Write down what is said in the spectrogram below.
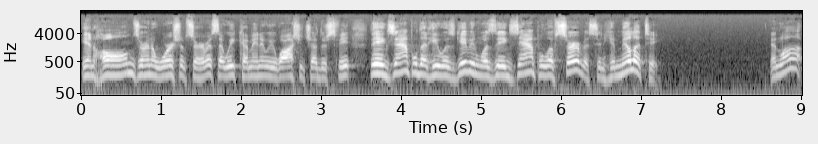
in homes or in a worship service that we come in and we wash each other's feet. The example that he was giving was the example of service and humility and love.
